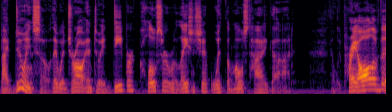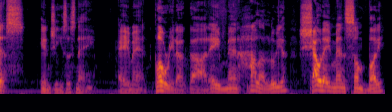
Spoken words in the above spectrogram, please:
by doing so, they would draw into a deeper, closer relationship with the Most High God. And we pray all of this in Jesus' name. Amen. Glory to God. Amen. Hallelujah. Shout amen, somebody.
